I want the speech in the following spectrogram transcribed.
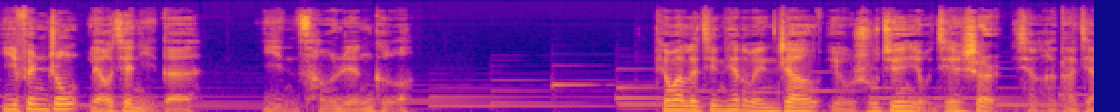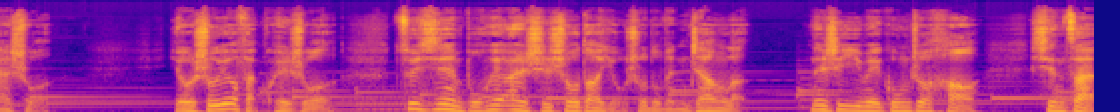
一分钟了解你的隐藏人格。听完了今天的文章，有书君有件事儿想和大家说。有书有反馈说，最近不会按时收到有书的文章了，那是因为公众号现在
